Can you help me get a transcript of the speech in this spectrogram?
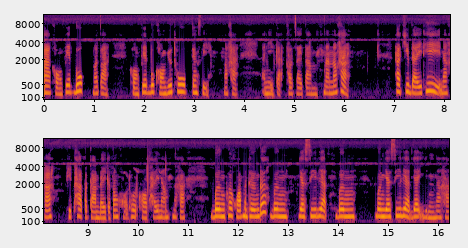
มากของ Facebook เนาะจ้ะของ Facebook ของ YouTube จังซี่นะคะ อันนี้ก็เข้าใจตามนั้นเนาะค่ะ ถ้าคลิปใดที่นะคะ ผิดพลาดประการใดก็ต้องขอโทษขออภัยนํนะคะ เบิ่งเพื่อความบันเทิงเด้อเบิ่งยาซีเรียสเบิ่งเบิ่งยาซีเรียสอย่าอินนะคะ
